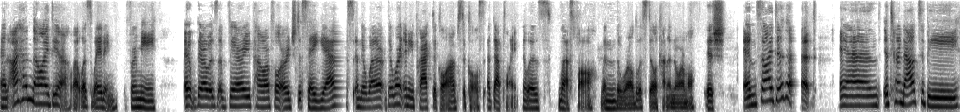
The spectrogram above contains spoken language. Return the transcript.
And I had no idea what was waiting for me. It, there was a very powerful urge to say yes, and there were there weren't any practical obstacles at that point. It was last fall when the world was still kind of normal ish, and so I did it, and it turned out to be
